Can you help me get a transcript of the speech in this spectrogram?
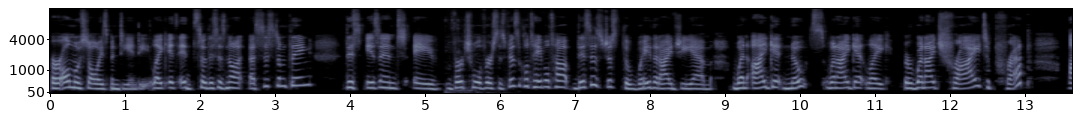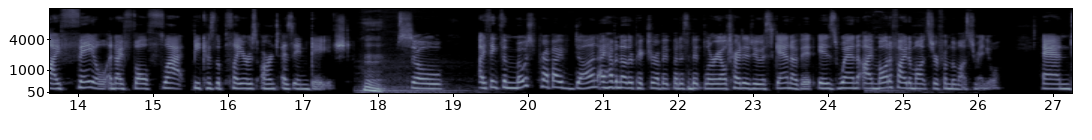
or almost always been D and D. Like it, it. So this is not a system thing. This isn't a virtual versus physical tabletop. This is just the way that I GM. When I get notes, when I get like, or when I try to prep, I fail and I fall flat because the players aren't as engaged. Hmm. So I think the most prep I've done, I have another picture of it, but it's a bit blurry. I'll try to do a scan of it, is when I modified a monster from the monster manual. And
